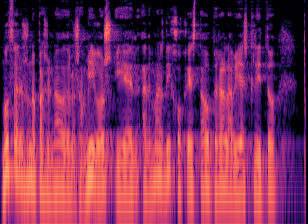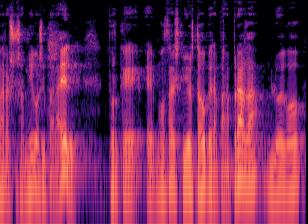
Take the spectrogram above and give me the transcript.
Mozart es un apasionado de los amigos y él además dijo que esta ópera la había escrito para sus amigos y para él, porque eh, Mozart escribió esta ópera para Praga, luego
